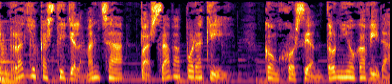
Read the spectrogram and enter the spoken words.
En Radio Castilla-La Mancha pasaba por aquí con José Antonio Gavira.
